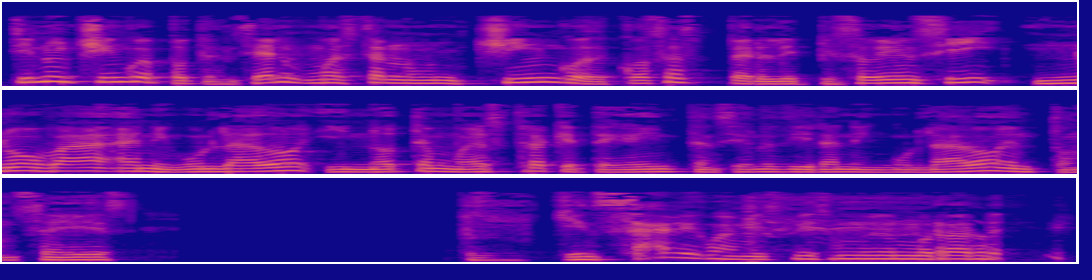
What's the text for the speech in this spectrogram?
tiene un chingo de potencial, muestran un chingo de cosas, pero el episodio en sí no va a ningún lado y no te muestra que tenga intenciones de ir a ningún lado. Entonces, pues quién sabe, güey, me hizo muy, muy raro.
